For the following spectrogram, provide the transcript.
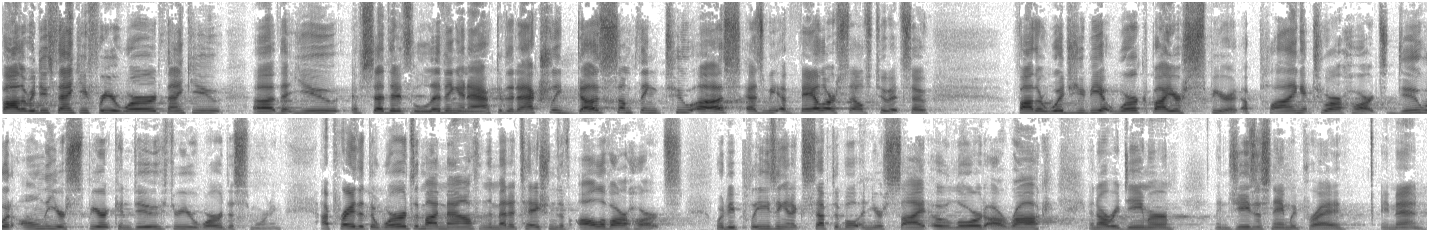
Father, we do thank you for your word. Thank you uh, that you have said that it's living and active, that it actually does something to us as we avail ourselves to it. So, Father, would you be at work by your Spirit, applying it to our hearts? Do what only your Spirit can do through your word this morning. I pray that the words of my mouth and the meditations of all of our hearts would be pleasing and acceptable in your sight, O Lord, our rock and our Redeemer. In Jesus' name we pray. Amen.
